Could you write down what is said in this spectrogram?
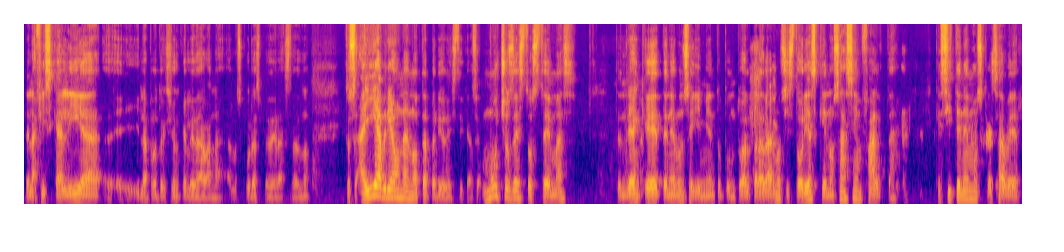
de la fiscalía eh, y la protección que le daban a, los curas pederastas, ¿no? Entonces, ahí habría una nota periodística. muchos de estos temas tendrían que tener un seguimiento puntual para darnos historias que nos hacen falta, que sí tenemos que saber,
